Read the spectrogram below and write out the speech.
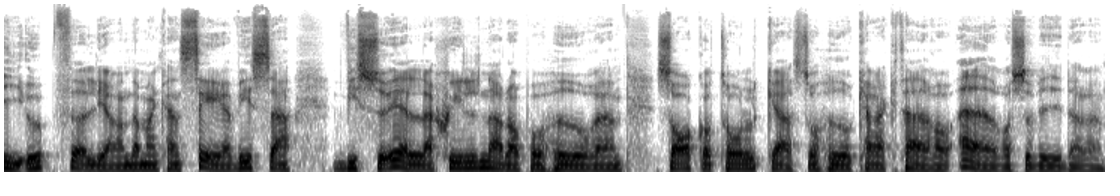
i uppföljaren där man kan se vissa visuella skillnader på hur eh, saker tolkas och hur karaktärer är och så vidare.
